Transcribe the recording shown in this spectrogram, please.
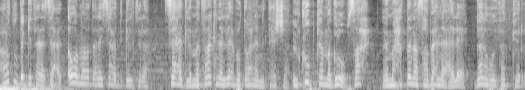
على طول دقيت على سعد. أول ما رد علي سعد قلت له سعد لما تركنا اللعبة وطلعنا نتعشى. الكوب كان مقلوب صح؟ لما حطينا اصابعنا عليه قال هو يفكر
